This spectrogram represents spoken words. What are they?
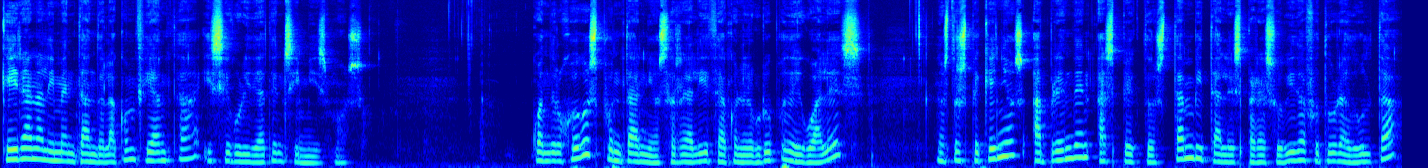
que irán alimentando la confianza y seguridad en sí mismos. Cuando el juego espontáneo se realiza con el grupo de iguales, Nuestros pequeños aprenden aspectos tan vitales para su vida futura adulta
